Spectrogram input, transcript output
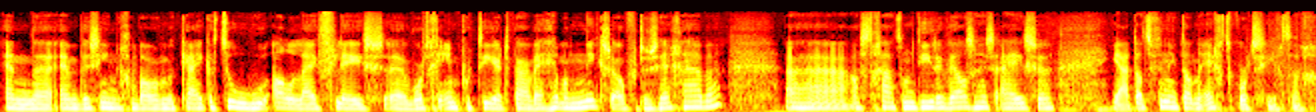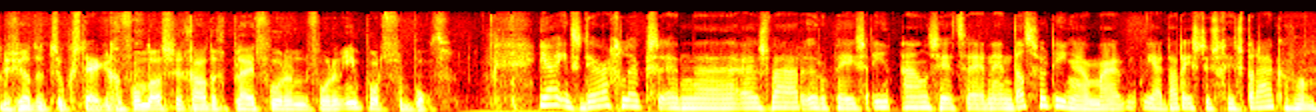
en, uh, en we zien gewoon, we kijken toe hoe allerlei vlees uh, wordt geïmporteerd... waar we helemaal niks over te zeggen hebben. als het gaat om dierenwelzijnseisen, ja, dat vind ik dan echt kortzichtig. Dus je had het ook sterker gevonden als ze hadden gepleit voor een, voor een importverbod? Ja, iets dergelijks. En uh, zwaar Europees aanzetten en, en dat soort dingen. Maar ja, daar is dus geen sprake van.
